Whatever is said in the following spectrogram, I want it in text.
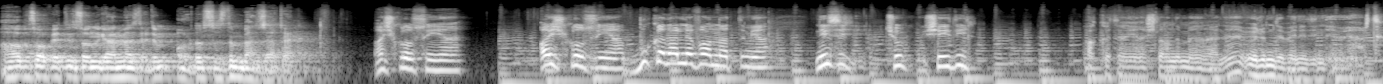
Aha bu sohbetin sonu gelmez dedim. Orada sızdım ben zaten. Aşk olsun ya. Aşk olsun ya. Bu kadar laf anlattım ya. Neyse çok şey değil. Hakikaten yaşlandım ben herhalde. Ölüm de beni dinlemiyor artık.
